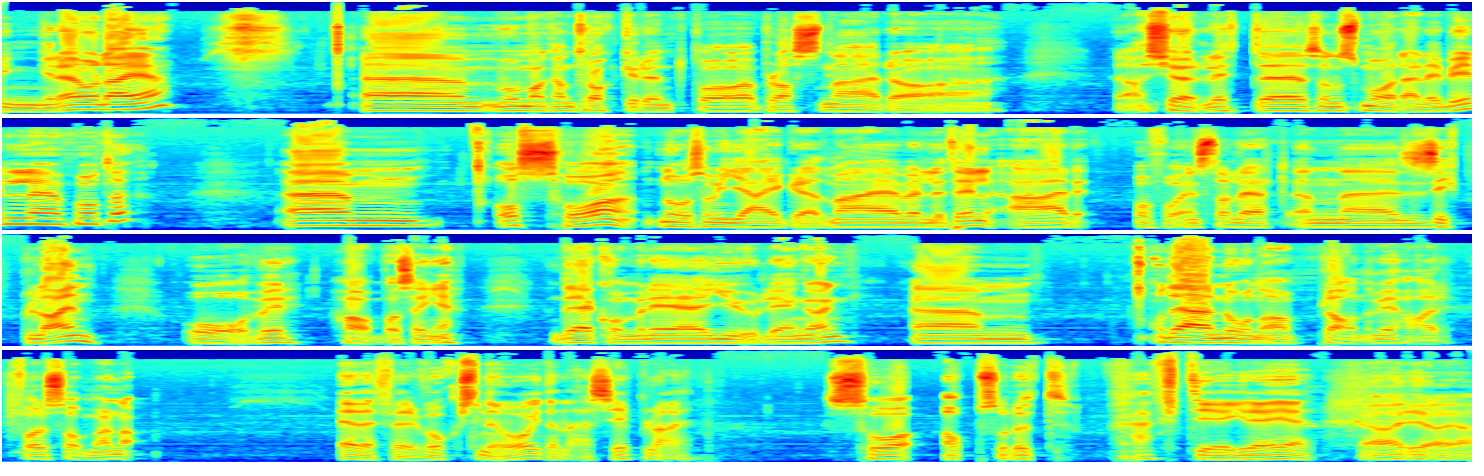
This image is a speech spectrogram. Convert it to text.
yngre å leie. hvor man kan tråkke rundt på plassen her og ja, kjøre litt sånn smårallybil, på en måte. Um, og så, noe som jeg gleder meg veldig til, er å få installert en zipline over havbassenget. Det kommer i juli en gang. Um, og det er noen av planene vi har for sommeren, da. Er det for voksne òg, den der zipline? Så absolutt. Heftige greier. Ja, ja, ja.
